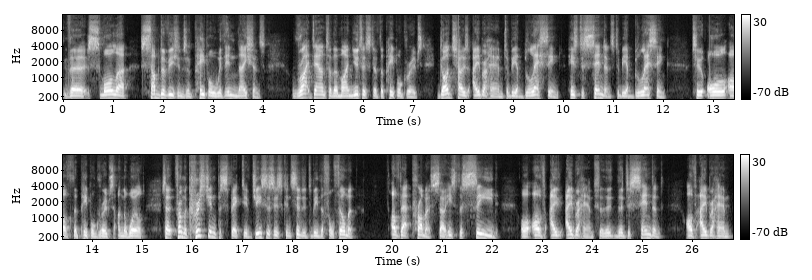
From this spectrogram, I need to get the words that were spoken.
the smaller subdivisions of people within nations, right down to the minutest of the people groups. God chose Abraham to be a blessing, his descendants to be a blessing to all of the people groups on the world. So, from a Christian perspective, Jesus is considered to be the fulfillment of that promise. So, he's the seed or of Abraham, so the, the descendant of Abraham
